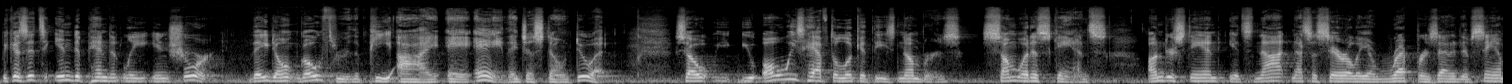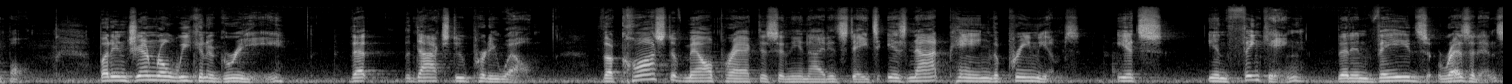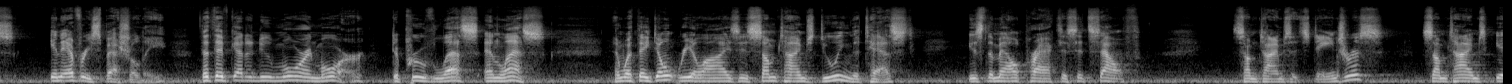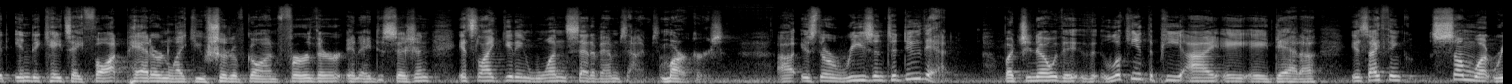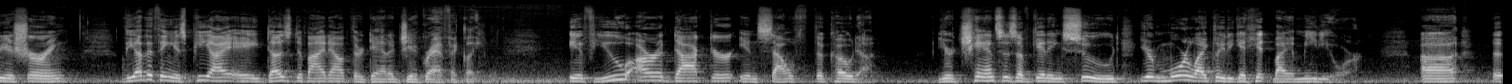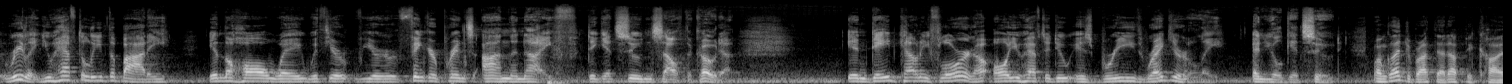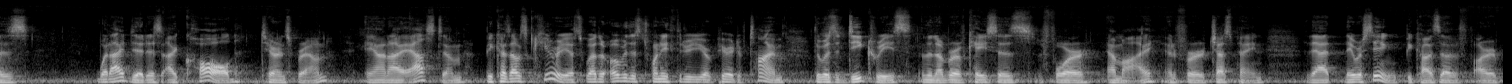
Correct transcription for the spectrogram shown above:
Because it's independently insured. they don't go through the PIAA. They just don't do it. So you always have to look at these numbers somewhat askance, understand it's not necessarily a representative sample. But in general, we can agree that the docs do pretty well. The cost of malpractice in the United States is not paying the premiums. It's in thinking that invades residents in every specialty that they've got to do more and more to prove less and less. And what they don't realize is sometimes doing the test is the malpractice itself. Sometimes it's dangerous. Sometimes it indicates a thought pattern like you should have gone further in a decision. It's like getting one set of enzymes markers. Uh, is there a reason to do that? But you know, the, the, looking at the PIAA data is, I think, somewhat reassuring. The other thing is, PIAA does divide out their data geographically. If you are a doctor in South Dakota, your chances of getting sued, you're more likely to get hit by a meteor. Uh, really, you have to leave the body in the hallway with your, your fingerprints on the knife to get sued in South Dakota. In Dade County, Florida, all you have to do is breathe regularly and you'll get sued. Well, I'm glad you brought that up because what I did is I called Terrence Brown and I asked him because I was curious whether over this 23 year period of time there was a decrease in the number of cases for MI and for chest pain that they were seeing because of our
